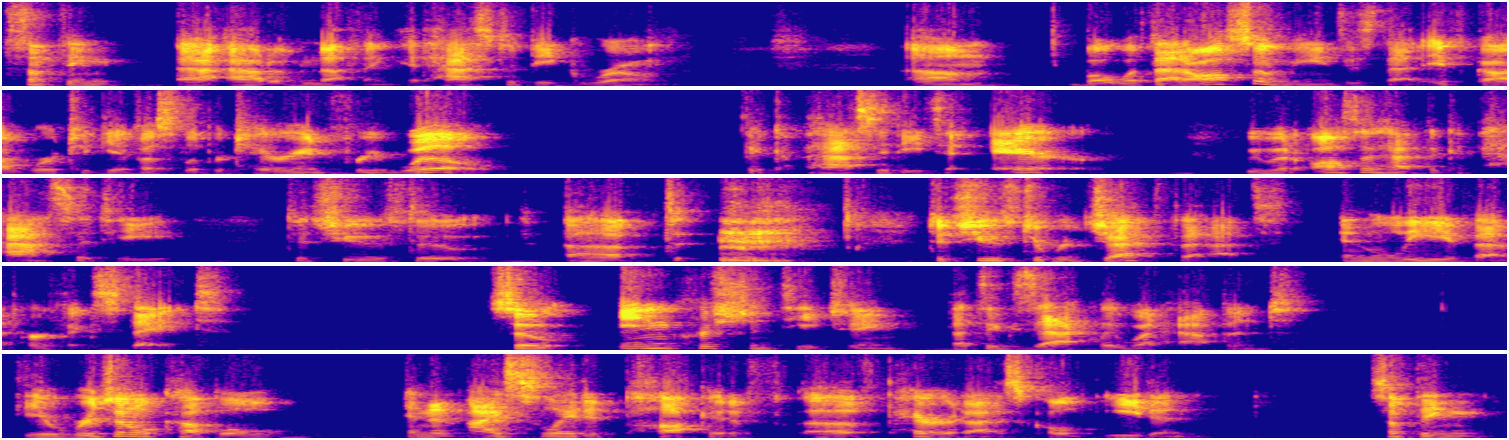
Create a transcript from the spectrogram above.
something out of nothing. It has to be grown. Um, but what that also means is that if God were to give us libertarian free will, the capacity to err, we would also have the capacity to choose to uh, to, to choose to reject that and leave that perfect state. So in Christian teaching, that's exactly what happened. The original couple in an isolated pocket of, of paradise called Eden, something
